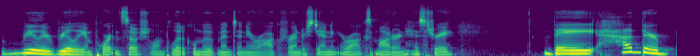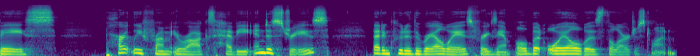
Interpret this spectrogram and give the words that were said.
really really important social and political movement in Iraq for understanding Iraq's modern history. They had their base partly from Iraq's heavy industries that included the railways, for example, but oil was the largest one.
